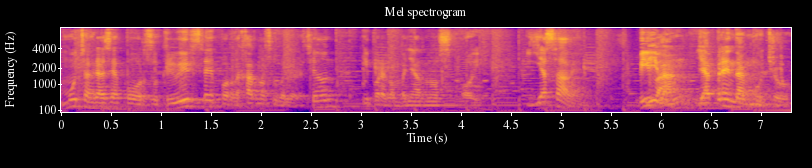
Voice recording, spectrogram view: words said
Muchas gracias por suscribirse, por dejarnos su valoración y por acompañarnos hoy. Y ya saben, vivan y aprendan mucho.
